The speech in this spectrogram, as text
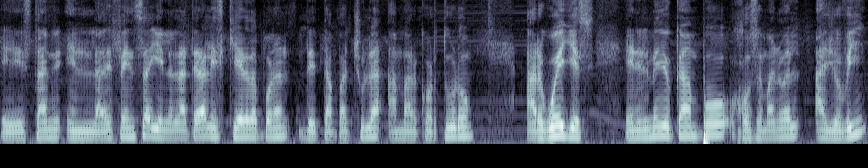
eh, están en la defensa y en la lateral izquierda ponen de Tapachula a Marco Arturo Argüelles. En el medio campo, José Manuel Ayoví,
